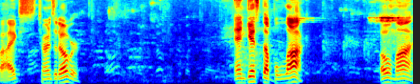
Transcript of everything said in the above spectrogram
Spikes, turns it over. And gets the block. Oh my.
